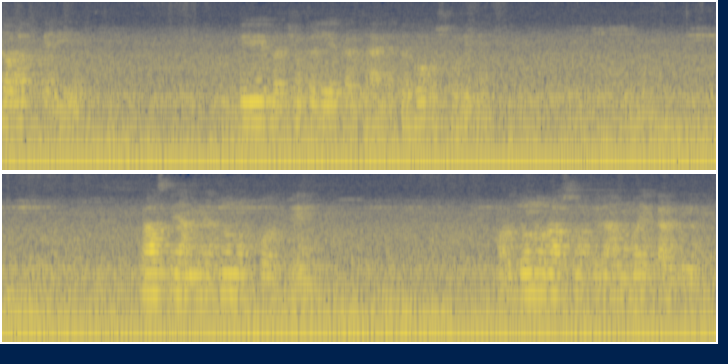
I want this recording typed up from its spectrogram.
دولت کے لیے، بیوی بچوں کے لیے کرتا ہے تو وہ اس کو ملے۔ راستے ہم نے دونوں کھولتے ہیں۔ اور دونوں راستوں کی رہنمائی کر دی ہے۔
